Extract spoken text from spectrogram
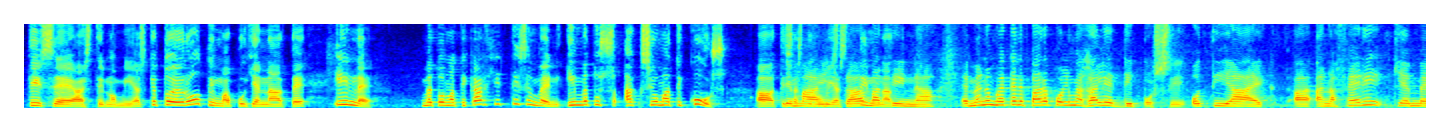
της ε, αστυνομίας και το ερώτημα που γεννάται είναι με τον Αττικάρχη τι συμβαίνει ή με τους αξιωματικούς της αστυνομίας. Μάλιστα, Ματίνα, εμένα μου έκανε πάρα πολύ μεγάλη εντύπωση ότι η ΑΕΚ αναφέρει και με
